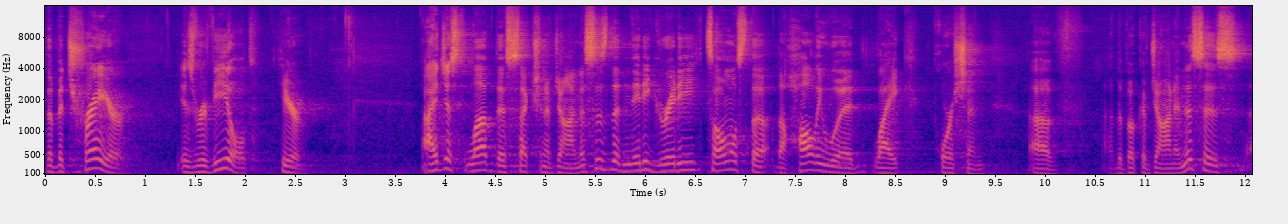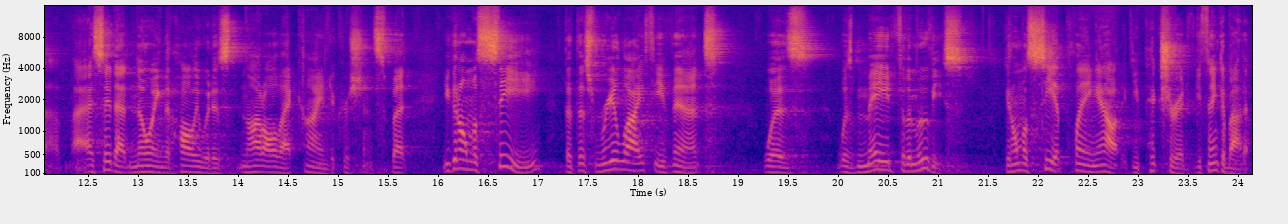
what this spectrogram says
the betrayer, is revealed here. I just love this section of John. This is the nitty gritty, it's almost the, the Hollywood like portion of uh, the book of John. And this is, uh, I say that knowing that Hollywood is not all that kind to Christians, but you can almost see that this real life event was, was made for the movies. You can almost see it playing out if you picture it, if you think about it.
